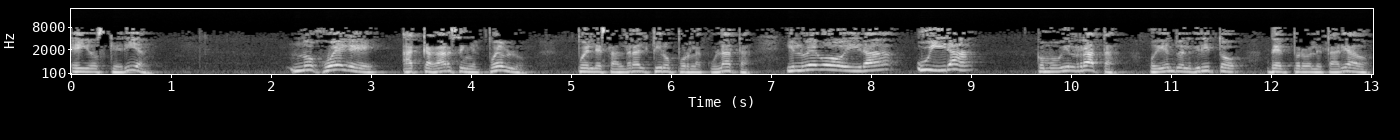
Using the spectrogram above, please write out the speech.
ellos querían. No juegue a cagarse en el pueblo, pues le saldrá el tiro por la culata y luego irá, huirá como vil rata, oyendo el grito del proletariado,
